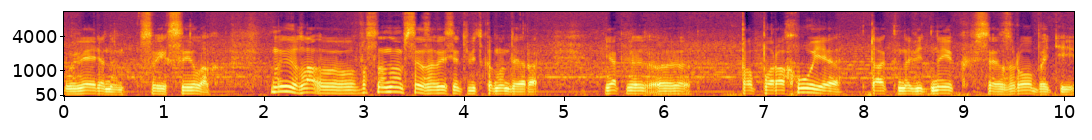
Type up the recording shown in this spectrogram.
увереним в своїх силах. Ну і е, в основному все залежить від командира. Як він е, порахує, так навідник все зробить і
